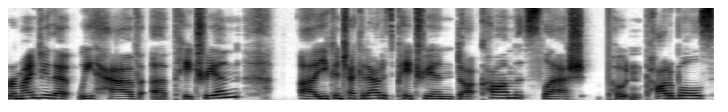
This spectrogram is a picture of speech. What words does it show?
remind you that we have a Patreon. Uh, you can check it out. It's patreon.com slash potent potables.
